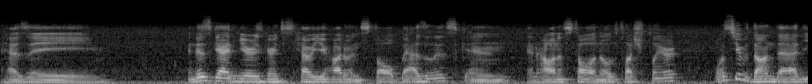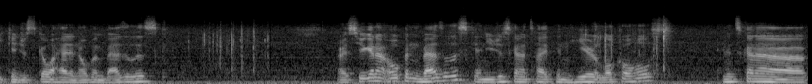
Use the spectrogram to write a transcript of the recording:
has a and this guide here is going to tell you how to install Basilisk and, and how to install a Node Flash player. Once you've done that, you can just go ahead and open Basilisk. Alright, so you're gonna open Basilisk and you're just gonna type in here localhost and it's gonna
